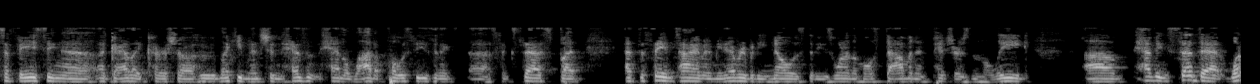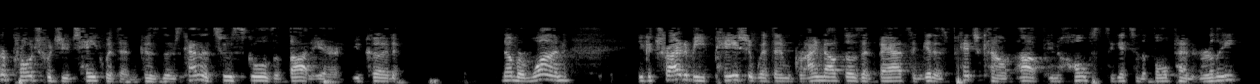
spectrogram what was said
to facing a, a guy like Kershaw, who, like you mentioned, hasn't had a lot of postseason uh, success, but at the same time, I mean, everybody knows that he's one of the most dominant pitchers in the league. Um, having said that, what approach would you take with him? Because there's kind of two schools of thought here. You could, number one, you could try to be patient with him, grind out those at bats, and get his pitch count up in hopes to get to the bullpen early.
